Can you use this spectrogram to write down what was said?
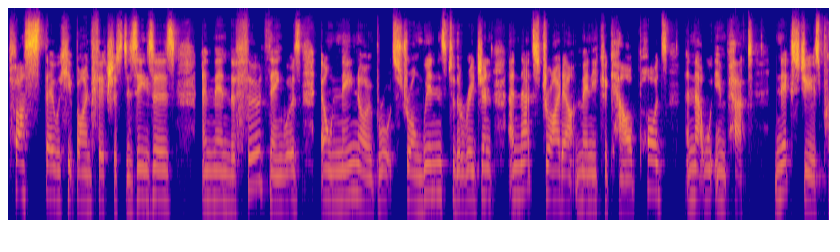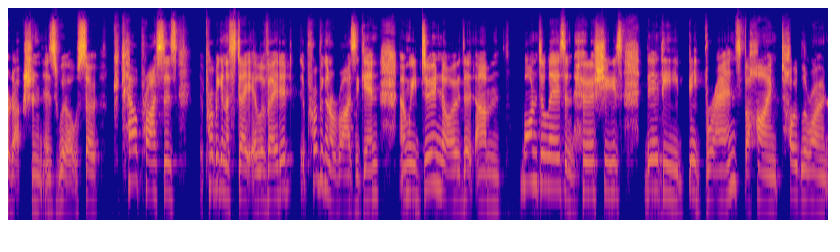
plus they were hit by infectious diseases. And then the third thing was El Nino brought strong winds to the region and that's dried out many cacao pods and that will impact next year's production as well. So cacao prices, they're probably going to stay elevated. They're probably going to rise again. And we do know that um, Mondelez and Hershey's, they're the big brands behind Toblerone,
